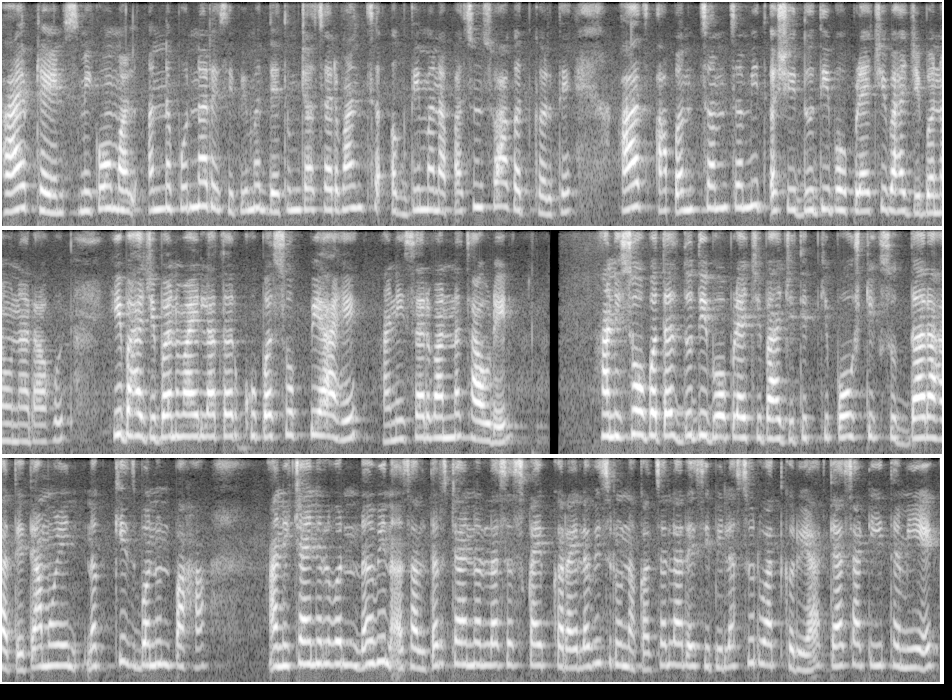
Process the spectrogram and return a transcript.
हाय फ्रेंड्स मी कोमल अन्नपूर्णा रेसिपीमध्ये तुमच्या सर्वांचं अगदी मनापासून स्वागत करते. आज आपण चमचमीत अशी दुधी भोपळ्याची भाजी बनवणार आहोत. ही भाजी बनवायला तर खूपच सोपी आहे आणि सर्वांनाच आवडेल. आणि सोबतच दुधी भोपळ्याची भाजी तितकी पौष्टिकसुद्धा राहते त्यामुळे नक्कीच बनवून पहा. आणि चॅनलवर नवीन असाल तर चॅनलला सबस्क्राईब करायला विसरू नका. चला रेसिपीला सुरुवात करूया. त्यासाठी इथं मी एक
